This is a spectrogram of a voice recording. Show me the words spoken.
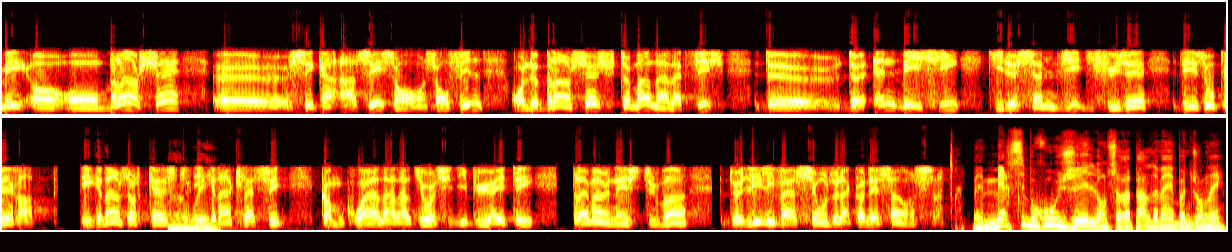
mais on, on branchait euh, CKAC, son, son fil, on le branchait justement dans la fiche de, de NBC qui le samedi diffusait des opéras des grands orchestres, Ah oui. des grands classiques, comme quoi la radio à ses débuts a été vraiment un instrument de l'élévation de la connaissance. Ben, merci beaucoup, Gilles. On se reparle demain. Bonne journée.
